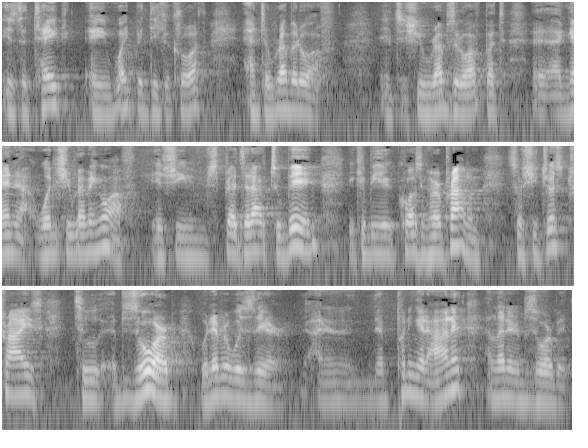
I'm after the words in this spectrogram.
is to take a white bedika cloth and to rub it off she rubs it off, but uh, again, uh, what is she rubbing off? If she spreads it out too big, it could be causing her a problem. So she just tries to absorb whatever was there. They're putting it on it and let it absorb it.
